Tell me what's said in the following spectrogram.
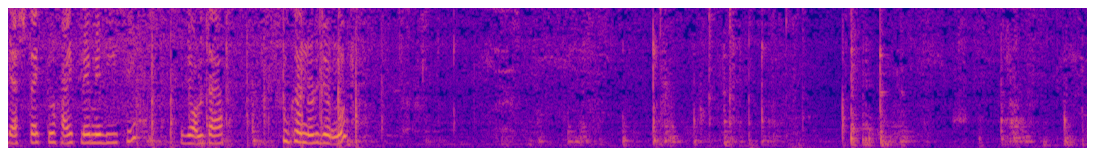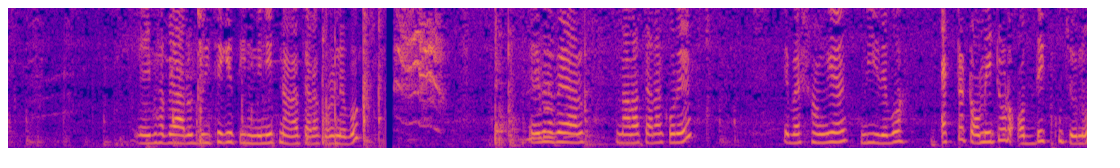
গ্যাসটা একটু হাই ফ্লেমে দিয়েছি, জলটা শুকানোর জন্য। এইভাবে আরও দুই থেকে তিন মিনিট নাড়াচাড়া করে নেব। এইভাবে আর নাড়াচাড়া করে এবার সঙ্গে দিয়ে দেব একটা টমেটোর অর্ধেক কুচনো।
